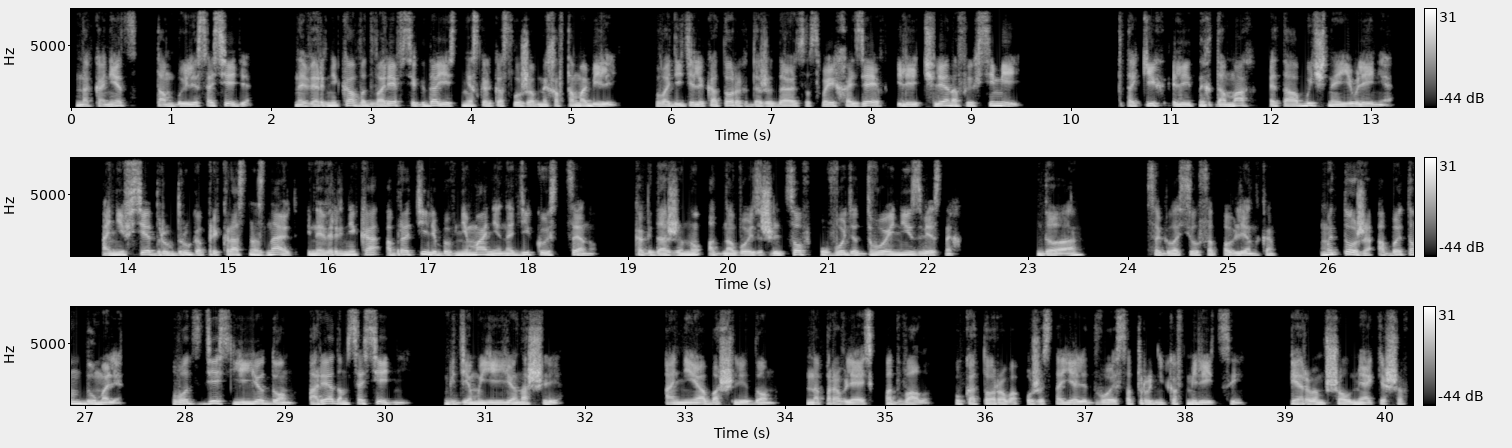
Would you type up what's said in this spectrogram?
Наконец, там были соседи. Наверняка во дворе всегда есть несколько служебных автомобилей, водители которых дожидаются своих хозяев или членов их семей. В таких элитных домах это обычное явление, они все друг друга прекрасно знают и наверняка обратили бы внимание на дикую сцену, когда жену одного из жильцов уводят двое неизвестных. «Да», — согласился Павленко, — «мы тоже об этом думали. Вот здесь ее дом, а рядом соседний, где мы ее нашли». Они обошли дом, направляясь к подвалу, у которого уже стояли двое сотрудников милиции. Первым шел Мякишев,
